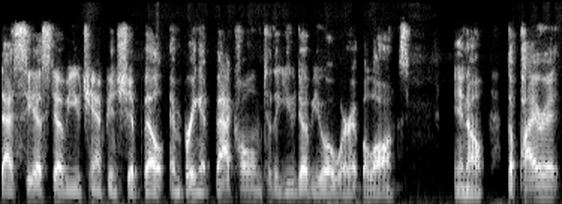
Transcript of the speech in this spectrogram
that CSW championship belt and bring it back home to the UWO where it belongs. You know, the pirate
